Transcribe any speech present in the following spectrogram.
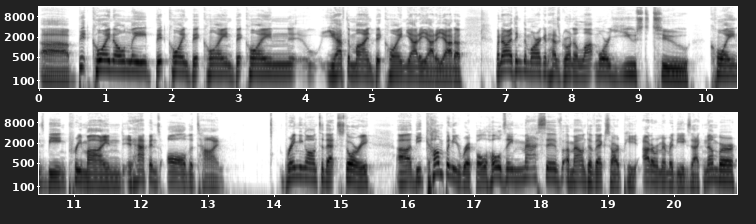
uh, Bitcoin only, Bitcoin, Bitcoin, Bitcoin. You have to mine Bitcoin, yada, yada, yada. But now I think the market has grown a lot more used to coins being pre mined. It happens all the time. Bringing on to that story, uh, the company Ripple holds a massive amount of XRP. I don't remember the exact number.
